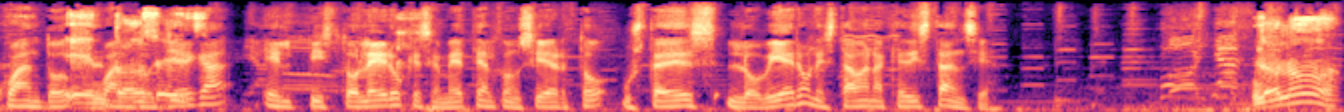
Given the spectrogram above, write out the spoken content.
Cuando, cuando llega el pistolero que se mete al concierto, ¿ustedes lo vieron? ¿Estaban a qué distancia? No, no,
